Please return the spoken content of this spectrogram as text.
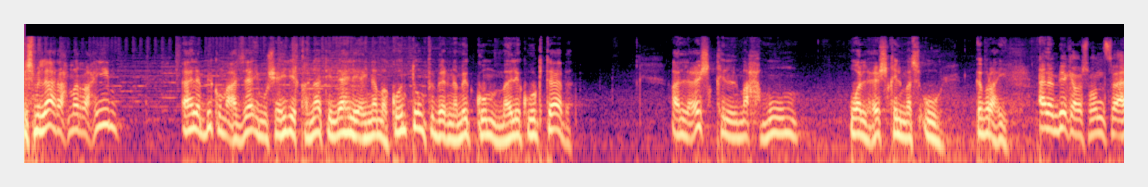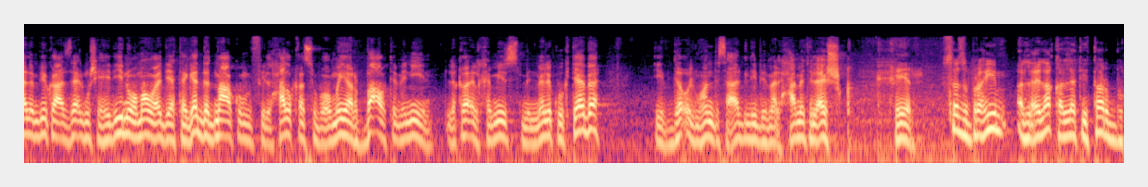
بسم الله الرحمن الرحيم. أهلا بكم أعزائي مشاهدي قناة الاهلي اينما كنتم في برنامجكم ملك وكتابة. العشق المحموم والعشق المسؤول. إبراهيم. أهلا بك يا باشمهندس وأهلا بكم أعزائي المشاهدين وموعد يتجدد معكم في الحلقة 784 لقاء الخميس من ملك وكتابة يبداوا المهندس عدلي بملحمة العشق. خير. أستاذ إبراهيم العلاقة التي تربط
